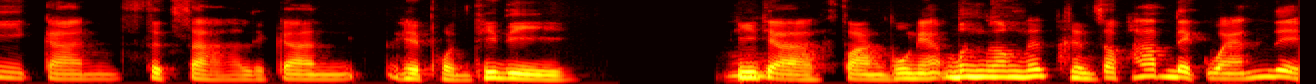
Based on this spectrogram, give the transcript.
มีการศึกษาหรือการเหตุผลที่ดีำ ที่จะฟังพวกเนี้ยมึงลองนึกถึงสภาพเด็กแว้นดิ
